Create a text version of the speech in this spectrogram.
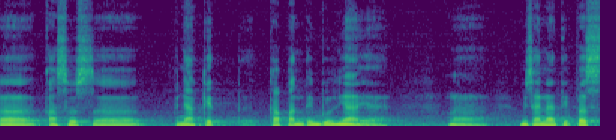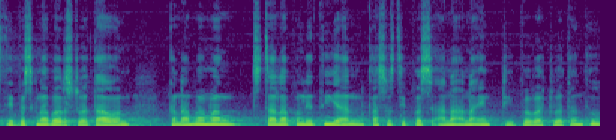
eh, kasus eh, penyakit kapan timbulnya ya. Nah, misalnya tipes, tipes kenapa harus dua tahun? Karena memang secara penelitian kasus tipes anak-anak yang di bawah dua tahun tuh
